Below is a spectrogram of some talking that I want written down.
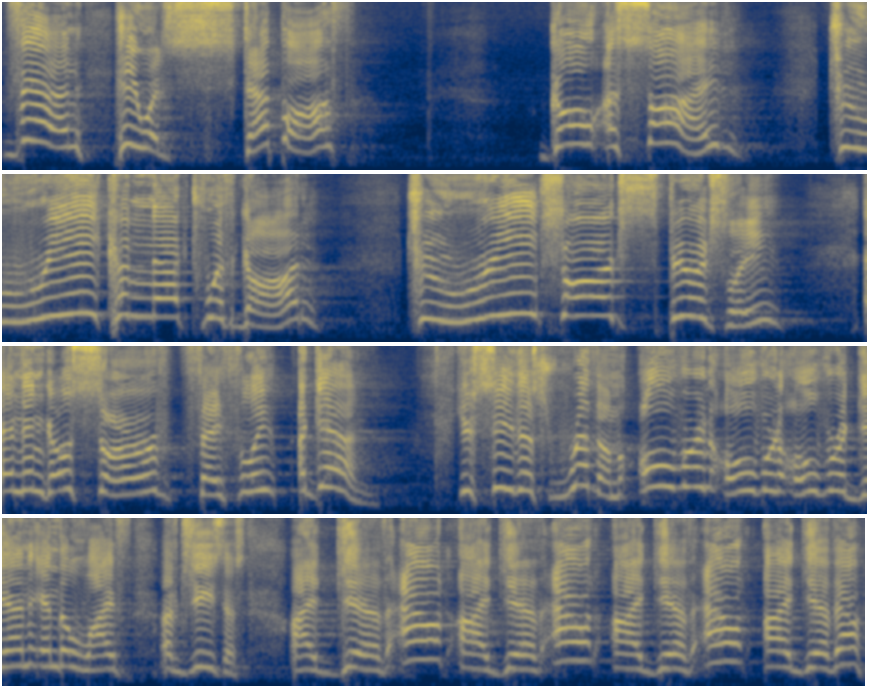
Then he would step off, go aside to reconnect with God, to recharge spiritually, and then go serve faithfully again. You see this rhythm over and over and over again in the life of Jesus. I give out, I give out, I give out, I give out.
